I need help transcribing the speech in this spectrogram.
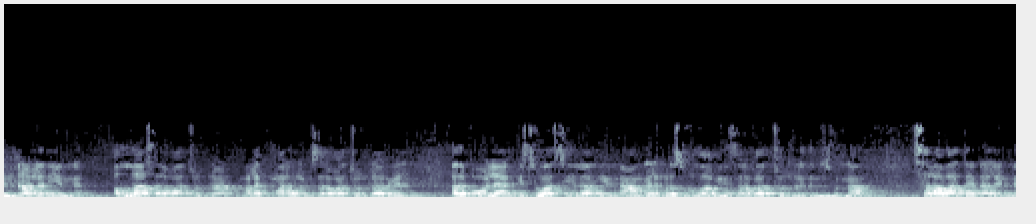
என்றால் அது என்ன? அல்லாஹ் செலவா சொல்றான் மலக்குமார்களும் செலவா சொல்றார்கள். அது போல விசுவாசிகளாகிய நாங்களும் ரசூல்லா மீது செலவா சொல்றதுன்னு சொன்னா செலவாத்து என்றால் என்ன?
